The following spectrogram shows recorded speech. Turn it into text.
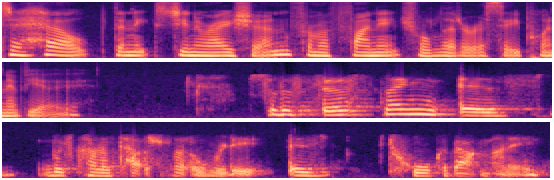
to help the next generation from a financial literacy point of view? So, the first thing is we've kind of touched on it already is talk about money.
